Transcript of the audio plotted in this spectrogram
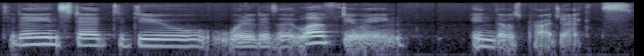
today, instead, to do what it is I love doing in those projects.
